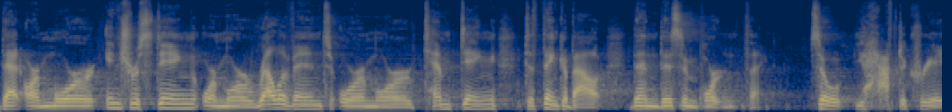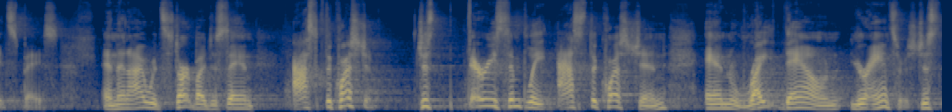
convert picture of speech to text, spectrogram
that are more interesting or more relevant or more tempting to think about than this important thing. So you have to create space. And then I would start by just saying, ask the question. Just very simply ask the question and write down your answers. Just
